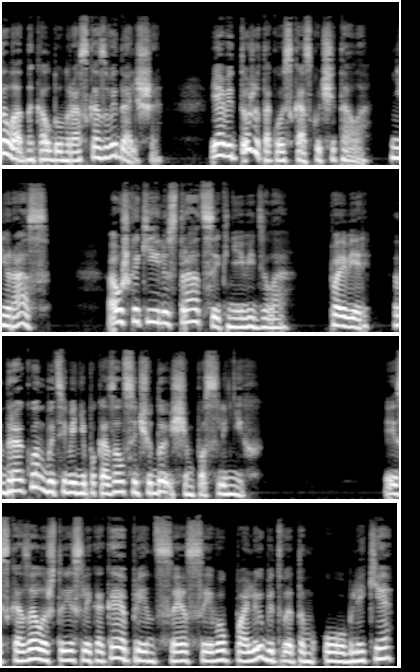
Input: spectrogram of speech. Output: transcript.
Да ладно, колдун, рассказывай дальше. Я ведь тоже такую сказку читала, не раз. А уж какие иллюстрации к ней видела. Поверь, дракон бы тебе не показался чудовищем после них и сказала, что если какая принцесса его полюбит в этом облике,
